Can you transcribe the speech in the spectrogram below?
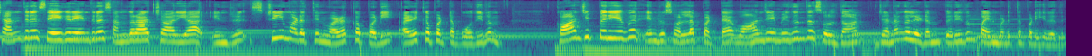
சந்திரசேகரேந்திர சங்கராச்சாரியார் என்று ஸ்ரீ மடத்தின் வழக்கப்படி அழைக்கப்பட்ட போதிலும் காஞ்சி பெரியவர் என்று சொல்லப்பட்ட வாஞ்சை மிகுந்த சொல்தான் ஜனங்களிடம் பெரிதும் பயன்படுத்தப்படுகிறது.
